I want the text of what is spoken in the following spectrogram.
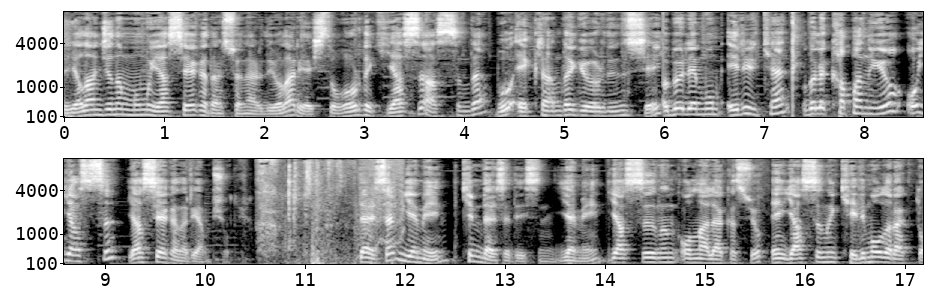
Yalancının mumu yassıya kadar söner diyorlar ya işte oradaki yassı aslında bu ekranda gördüğünüz şey. Böyle mum erirken böyle kapanıyor o yassı yassıya kadar yanmış oluyor. Dersem yemeyin. Kim derse desin yemeyin. Yassının onunla alakası yok. E, yassının kelime olarak da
